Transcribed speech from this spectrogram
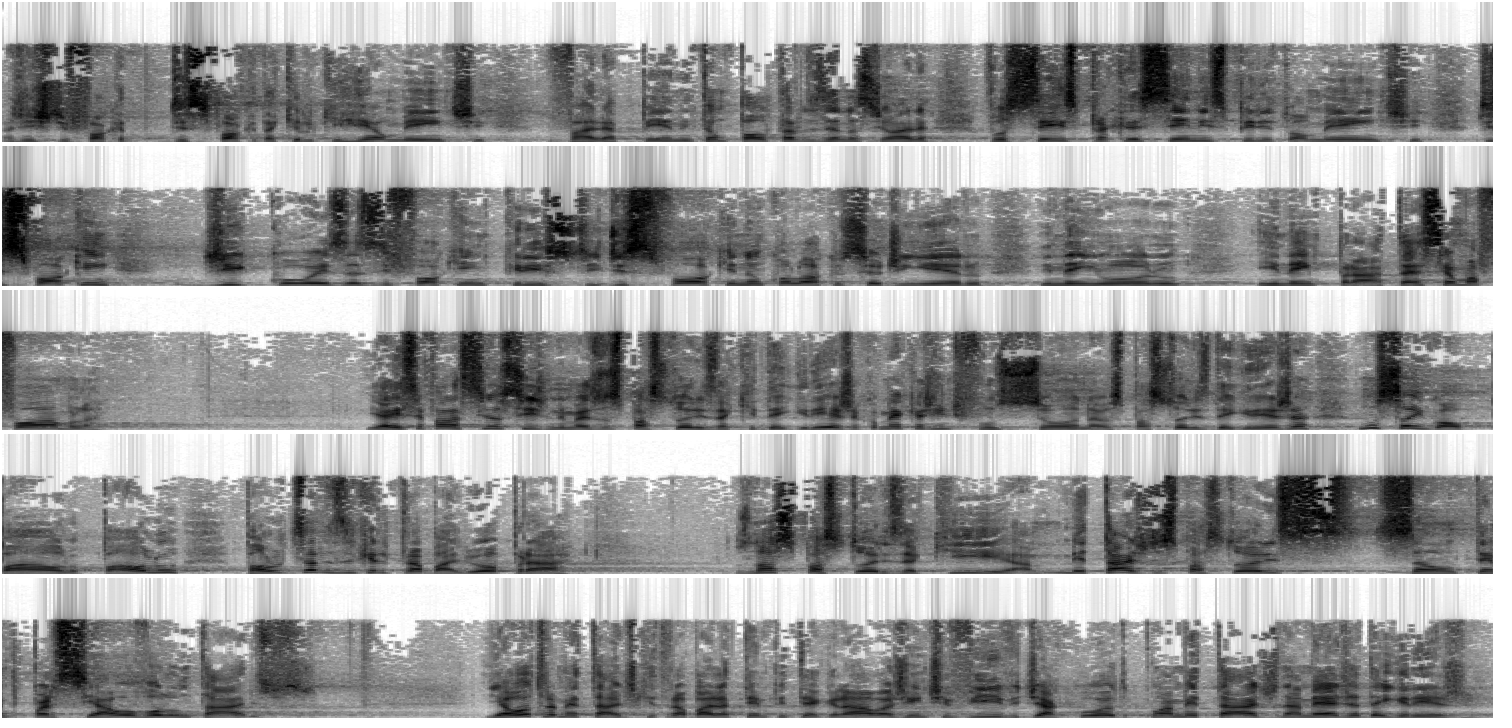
A gente desfoca, desfoca daquilo que realmente vale a pena. Então Paulo está dizendo assim: olha, vocês para crescerem espiritualmente, desfoquem de coisas e foquem em Cristo. E desfoquem, não coloquem o seu dinheiro em nem ouro e nem prata. Essa é uma fórmula. E aí você fala assim, ô Sidney, mas os pastores aqui da igreja, como é que a gente funciona? Os pastores da igreja não são igual Paulo. Paulo, Paulo diz que ele trabalhou para os nossos pastores aqui, a metade dos pastores são tempo parcial ou voluntários, e a outra metade que trabalha tempo integral, a gente vive de acordo com a metade na média da igreja.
